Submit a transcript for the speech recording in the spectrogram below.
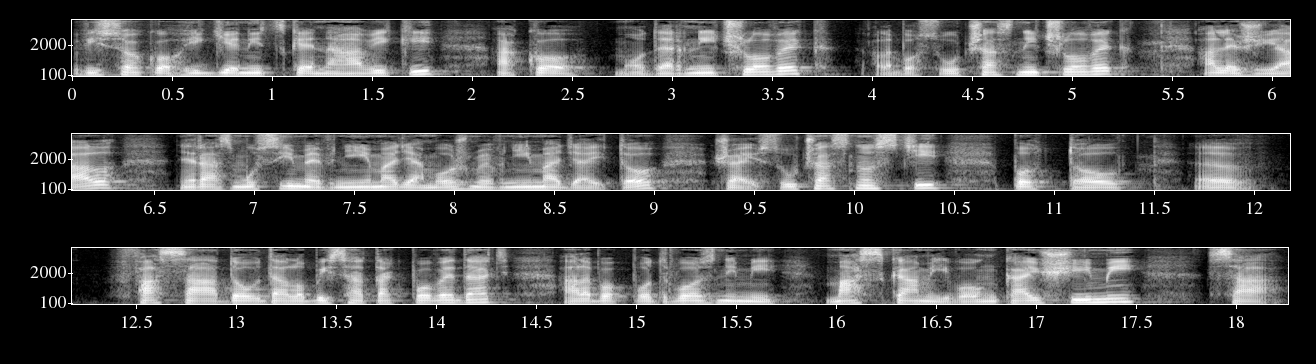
vysokohygienické návyky ako moderný človek, alebo súčasný človek, ale žiaľ, neraz musíme vnímať a môžeme vnímať aj to, že aj v súčasnosti pod tou e, fasádou, dalo by sa tak povedať, alebo pod rôznymi maskami vonkajšími sa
